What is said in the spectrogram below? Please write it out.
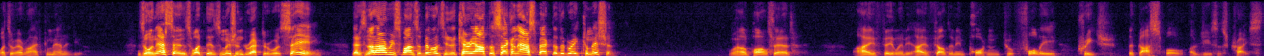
whatsoever I've commanded you. So, in essence, what this mission director was saying, that it's not our responsibility to carry out the second aspect of the Great Commission. Well, Paul said, I, feel I felt it important to fully preach the gospel of Jesus Christ.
